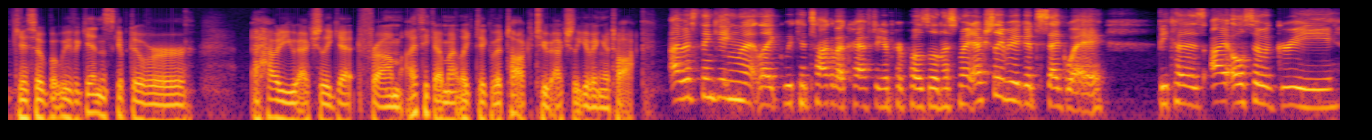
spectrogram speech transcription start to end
Okay, so but we've again skipped over how do you actually get from I think I might like to give a talk to actually giving a talk. I was thinking that like we could talk about crafting a proposal, and this might actually be a good segue because I also agree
